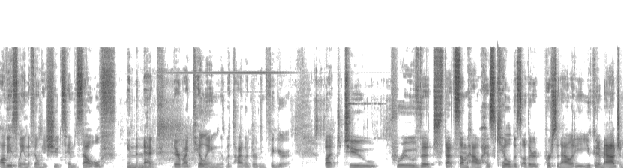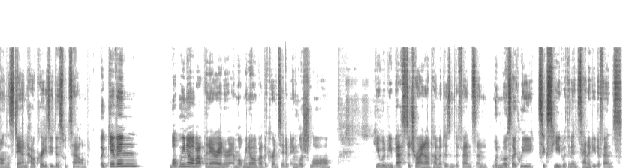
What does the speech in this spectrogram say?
Obviously, in the film, he shoots himself in the neck, thereby killing the Tyler Durden figure. But to prove that that somehow has killed this other personality, you could imagine on the stand how crazy this would sound. But given what we know about the narrator and what we know about the current state of English law, he would be best to try an automatism defense and would most likely succeed with an insanity defense.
